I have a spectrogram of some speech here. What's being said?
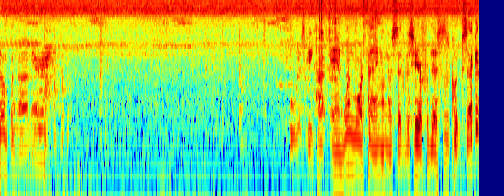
dumpling on there. Hot. And one more thing, I'm going to set this here for just a quick second.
